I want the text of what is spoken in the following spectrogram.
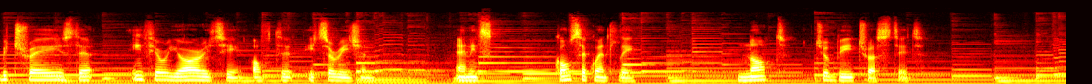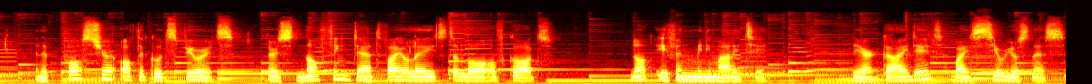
betrays the inferiority of the, its origin and is consequently not to be trusted. In the posture of the good spirits, there is nothing that violates the law of God, not even minimality. They are guided by seriousness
